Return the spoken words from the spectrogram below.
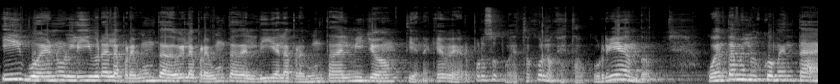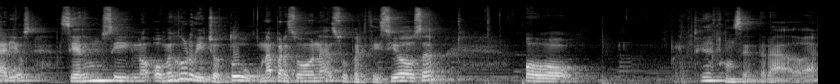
Y bueno, Libra, la pregunta de hoy, la pregunta del día, la pregunta del millón, tiene que ver, por supuesto, con lo que está ocurriendo. Cuéntame en los comentarios si eres un signo, o mejor dicho, tú, una persona supersticiosa, o... Pero estoy desconcentrado, ¿eh?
